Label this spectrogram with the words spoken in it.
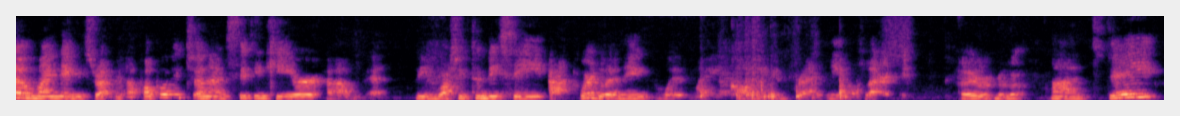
Hello, my name is Radmila Popovic and I'm sitting here um, at, in Washington DC at World Learning with my colleague and friend Neil Flaherty. Hi, Radmila. And today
